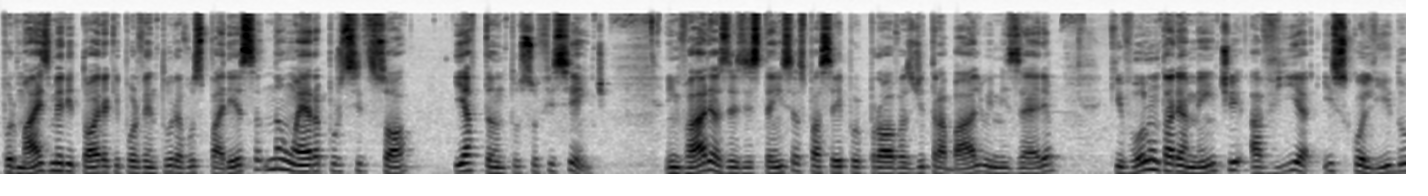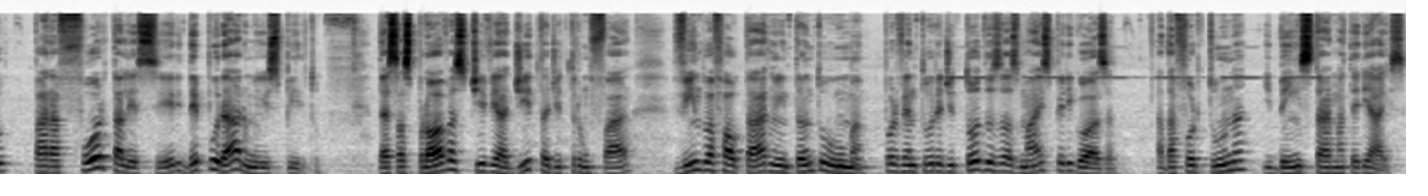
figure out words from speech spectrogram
por mais meritória que porventura vos pareça, não era por si só e a tanto suficiente. Em várias existências passei por provas de trabalho e miséria que voluntariamente havia escolhido para fortalecer e depurar o meu espírito. Dessas provas tive a dita de trunfar, vindo a faltar, no entanto, uma, porventura de todas as mais perigosa, a da fortuna e bem-estar materiais.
